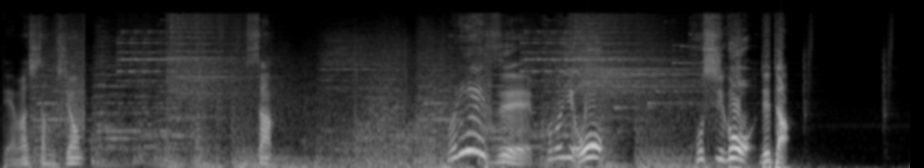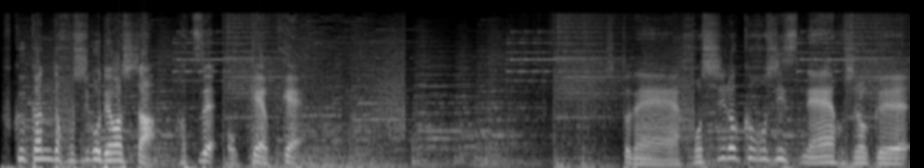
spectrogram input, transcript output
出ました、星4。星3。とりあえず、この家、お星5出た副官で星5出ました。初で。オッケーオッケー。とね、星6欲しいっすね、星6。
